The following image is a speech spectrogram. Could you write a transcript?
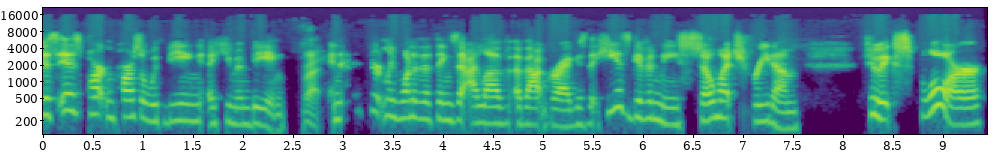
this is part and parcel with being a human being. Right. And that is certainly one of the things that I love about Greg is that he has given me so much freedom to explore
